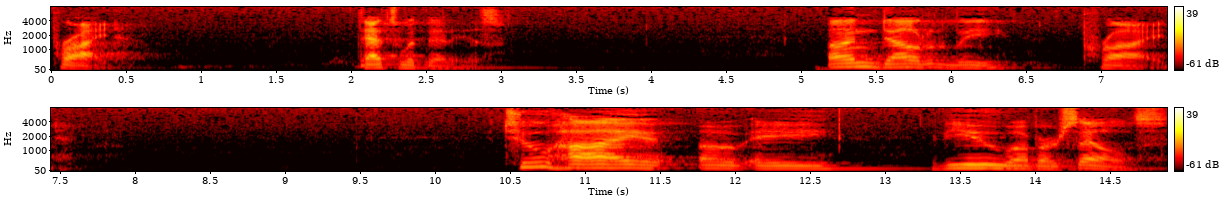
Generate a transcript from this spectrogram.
Pride. That's what that is. Undoubtedly, pride. Too high of a view of ourselves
